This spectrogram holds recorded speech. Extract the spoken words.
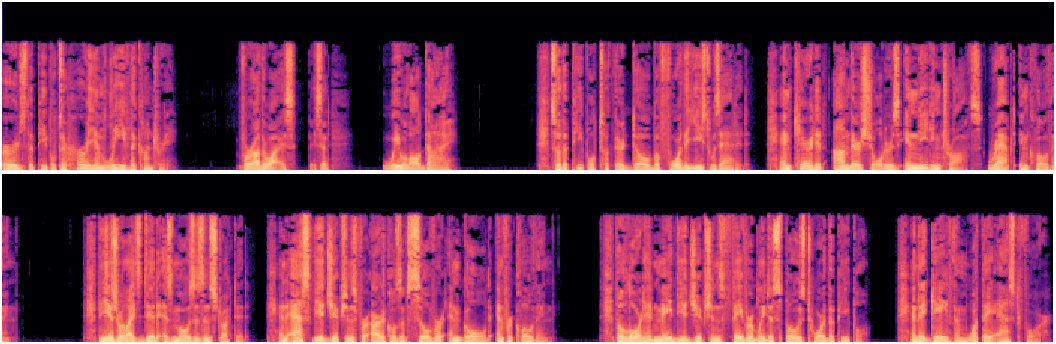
urged the people to hurry and leave the country. For otherwise they said we will all die. So the people took their dough before the yeast was added and carried it on their shoulders in kneading troughs wrapped in clothing. The israelites did as moses instructed and asked the egyptians for articles of silver and gold and for clothing. The lord had made the egyptians favorably disposed toward the people and they gave them what they asked for.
